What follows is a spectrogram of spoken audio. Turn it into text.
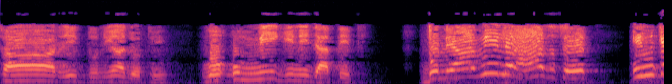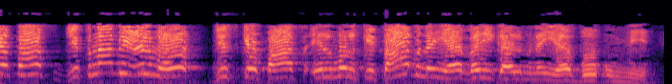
ساری دنیا جو تھی وہ امی گنی جاتی تھی۔ دنیاوی لحاظ سے ان کے پاس جتنا بھی علم ہو، جس کے پاس علم الکتاب نہیں ہے، وہی کا علم نہیں ہے، وہ امی ہے۔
